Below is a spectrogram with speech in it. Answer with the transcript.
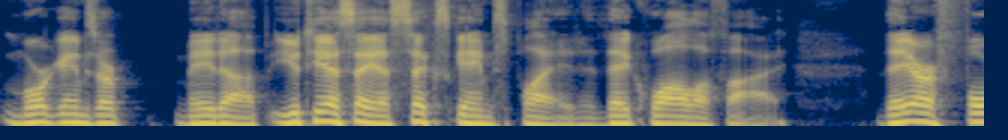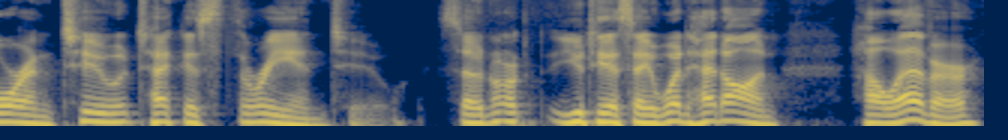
more games are made up, UTSA has six games played. They qualify. They are four and two. Tech is three and two. So North UTSA would head on. However,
